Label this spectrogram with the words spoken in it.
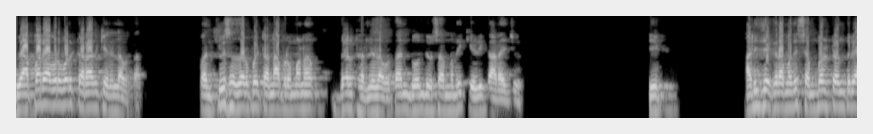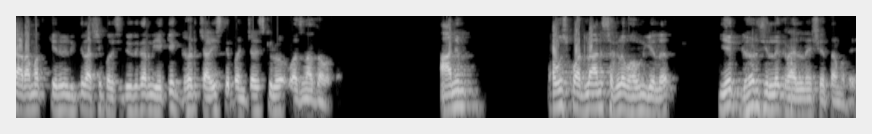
व्यापाऱ्याबरोबर करार केलेला होता. पंचवीस हजार रुपये टनाप्रमाणे दर ठरलेला होता आणि दोन दिवसांमध्ये केळी काढायची होती. एक अडीच एकरामध्ये शंभर टन तरी आरामात केळी निघतील अशी परिस्थिती होती कारण एक एक घड चाळीस ते पंचेचाळीस किलो वजनाचा होता. आणि पाऊस पडला आणि सगळं वाहून गेलं. एक घड शिल्लक राहिलं नाही शेतामध्ये.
